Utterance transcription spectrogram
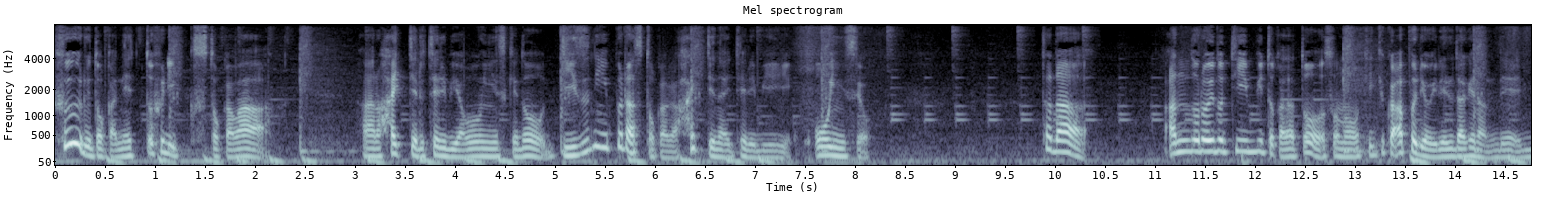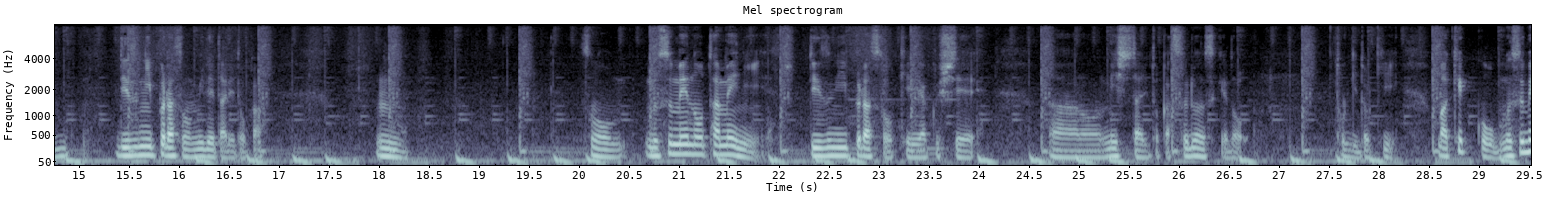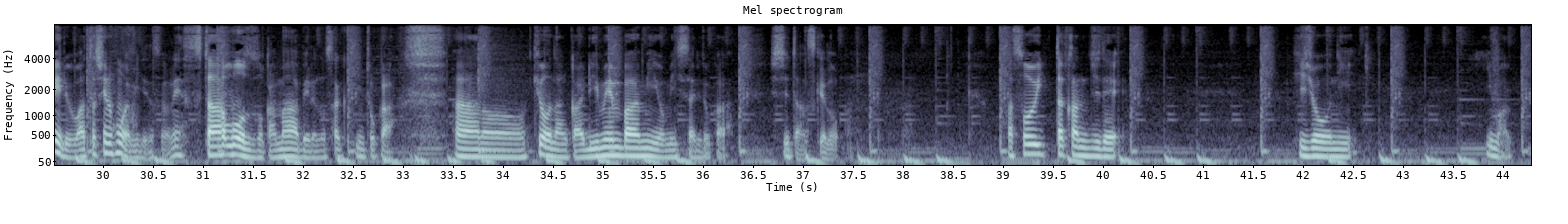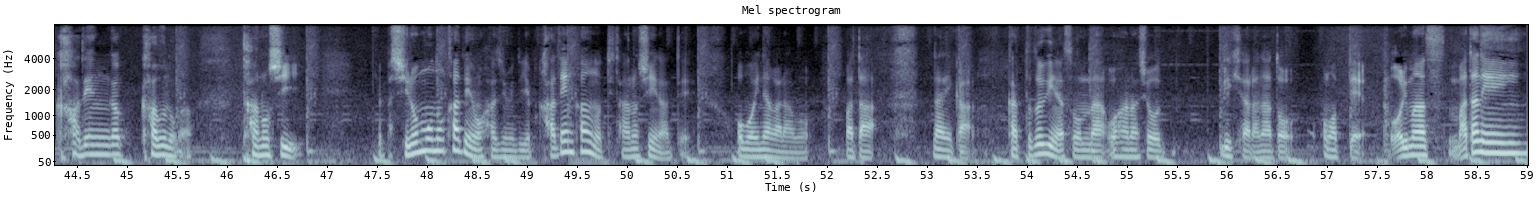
Hulu とか Netflix とかはあの入ってるテレビは多いんですけどディズニープラスとかが入ってないテレビ多いんですよ。ただ Android TV とかだとその結局アプリを入れるだけなんでディズニープラスも見れたりとか。うん。その娘のためにディズニープラスを契約してあの見したりとかするんですけど時々。まあ、結構娘より私の方が見てるんですよね。スター・ウォーズとかマーベルの作品とか、あの今日なんかリメンバー・ミーを見てたりとかしてたんですけど、まあ、そういった感じで非常に今家電が買うのが楽しい。やっぱ白物家電を始めてやっぱ家電買うのって楽しいなって思いながらもまた何か買った時にはそんなお話をできたらなと思っております。またね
